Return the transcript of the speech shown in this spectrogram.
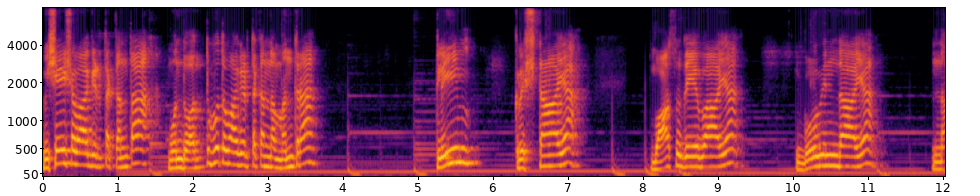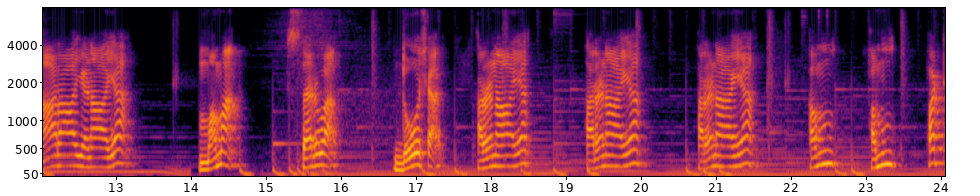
ವಿಶೇಷವಾಗಿರ್ತಕ್ಕಂಥ ಒಂದು ಅದ್ಭುತವಾಗಿರ್ತಕ್ಕಂಥ ಮಂತ್ರ. ಕ್ಲೀಂ ಕೃಷ್ಣಾಯ ವಾಸುದೇವಾಯ ಗೋವಿಂದಾಯ ನಾರಾಯಣಾಯ ಮಮ ಸರ್ವ ದೋಷ ಹರಣಾಯ ಹರಣಾಯ ಹರಣಾಯ ಹಂ ಹಂ ಫಟ್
